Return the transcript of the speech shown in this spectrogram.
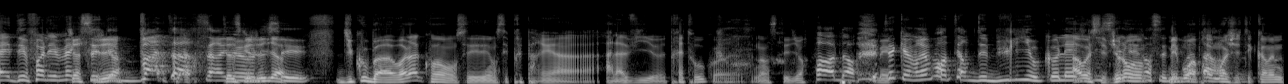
Eh, des fois, les Tu mecs, c'est des bâtards, sérieux. Tu ce que je veux dire. Du coup, bah voilà, quoi. On s'est, on s'est préparé à, à la vie euh, très tôt, quoi. Non, c'était dur. Oh non, tu Mais- sais que vraiment en termes de bully au collège. Ah ouais, c'est violent. hein. gens, Mais bon, après, moi, j'étais quand même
